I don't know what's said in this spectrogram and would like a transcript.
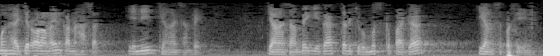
Menghajar orang lain karena hasad. Ini jangan sampai. Jangan sampai kita terjerumus kepada yang seperti ini.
